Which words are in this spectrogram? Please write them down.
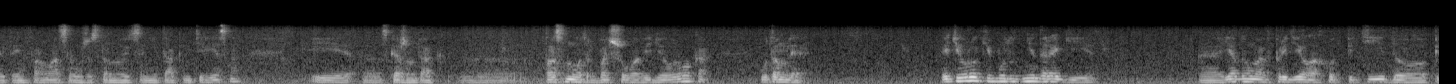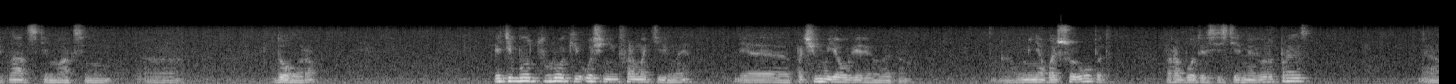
эта информация уже становится не так интересна. И, э, скажем так, э, просмотр большого видеоурока утомляет. Эти уроки будут недорогие. Я думаю, в пределах от 5 до 15 максимум долларов. Эти будут уроки очень информативные. Э, почему я уверен в этом? Э, у меня большой опыт работы в системе WordPress. Э,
